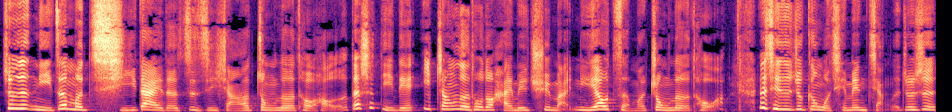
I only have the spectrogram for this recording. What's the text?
就是你这么期待的自己想要中乐透好了，但是你连一张乐透都还没去买，你要怎么中乐透啊？那其实就跟我前面讲的，就是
